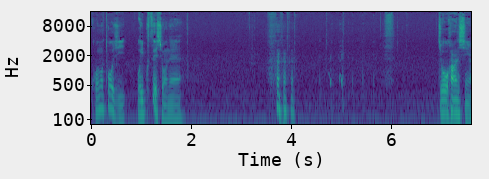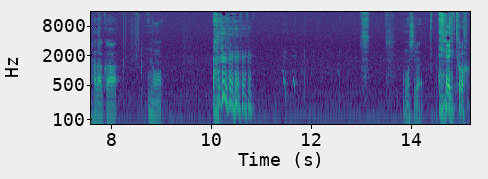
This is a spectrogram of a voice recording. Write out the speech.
この当時おいくつでしょうね。上半身裸の。面白い。えっと。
